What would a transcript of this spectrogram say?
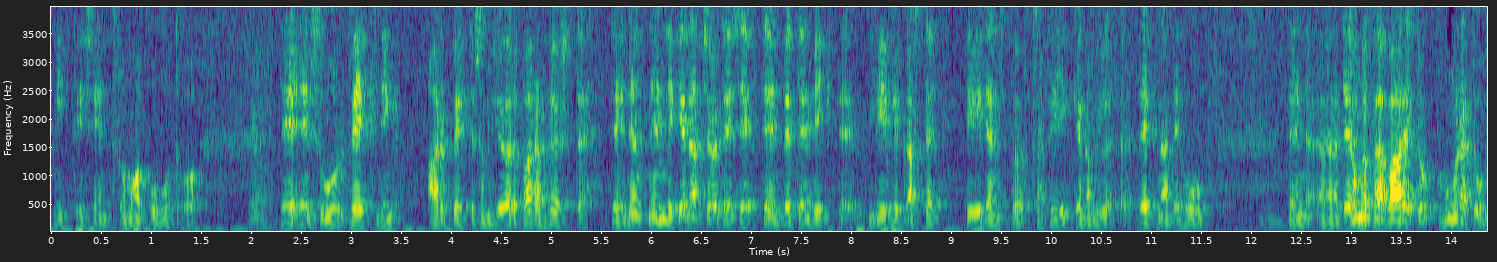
mitt i centrum och ut. Och det är en stor räkning arbete som gör varje höst. Det är nämligen att det är september den vikt- livligaste tiden för trafiken och vi räknar det ihop. Den, eh, det har ungefär varit 100 000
